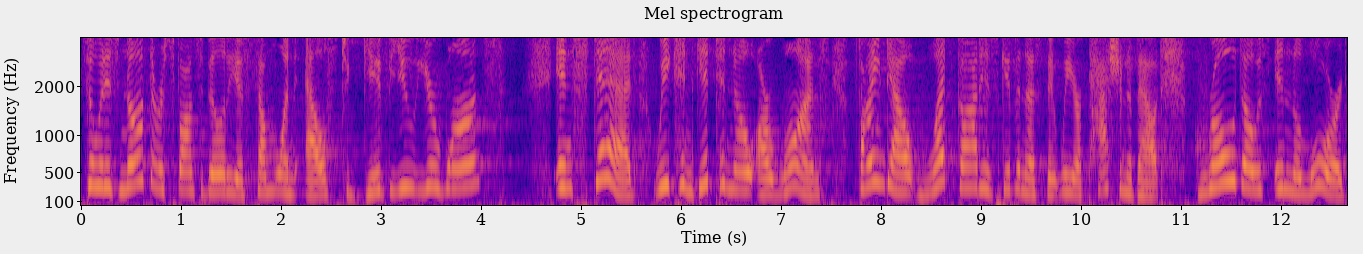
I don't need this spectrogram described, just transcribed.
So it is not the responsibility of someone else to give you your wants. Instead, we can get to know our wants, find out what God has given us that we are passionate about, grow those in the Lord,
